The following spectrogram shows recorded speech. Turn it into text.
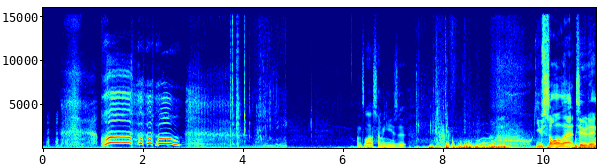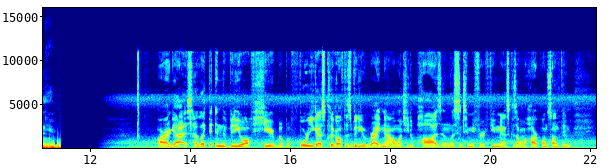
When's the last time you used it? You saw that too, didn't you? Alright guys, I'd like to end the video off here, but before you guys click off this video right now, I want you to pause and listen to me for a few minutes because I want to harp on something,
